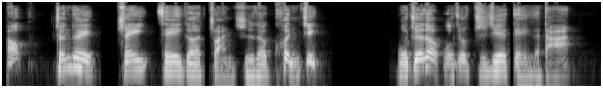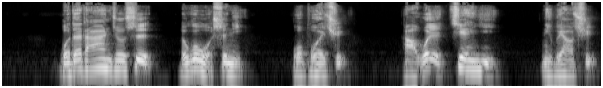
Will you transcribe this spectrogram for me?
好，针对 J 这一个转职的困境，我觉得我就直接给个答案。我的答案就是，如果我是你，我不会去。啊，我也建议你不要去。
